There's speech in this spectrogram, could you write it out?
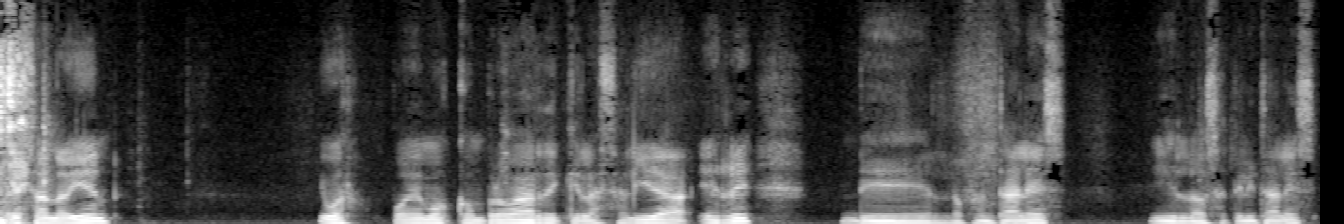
Empezando bien. Y bueno, podemos comprobar de que la salida R de los frontales y los satelitales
